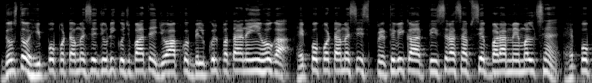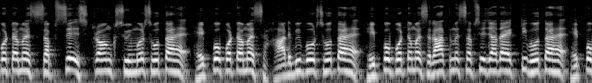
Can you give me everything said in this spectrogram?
दोस्तों, हिप्पोपोटामस से जुड़ी कुछ बातें जो आपको बिल्कुल पता नहीं होगा। हिप्पोपोटामस इस पृथ्वी का तीसरा सबसे बड़ा मेमल्स है। हिप्पोपोटामस सबसे स्ट्रॉन्ग स्विमर्स होता है। हिप्पोपोटामस हार्डबी होता है। हिप्पोपोटामस रात में सबसे ज़्यादा एक्टिव होता है। हिप्पो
